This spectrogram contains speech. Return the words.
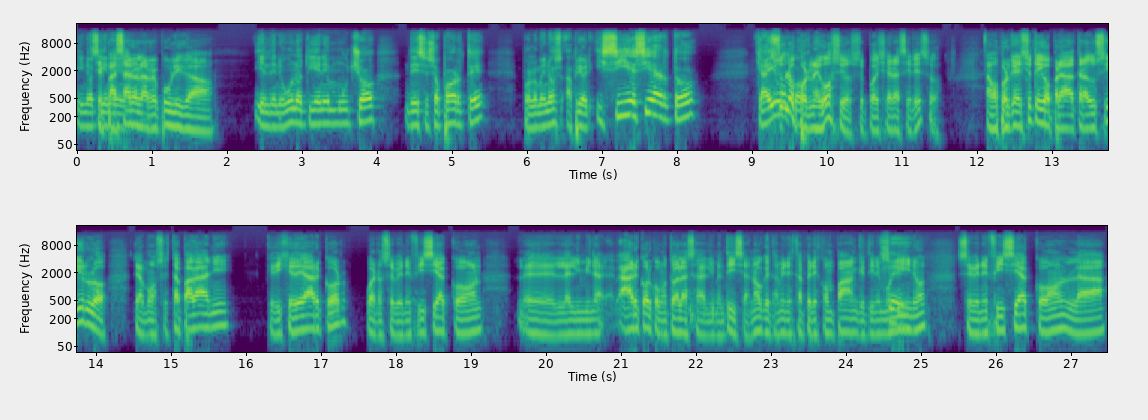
Y no Se tiene- pasaron la República. Y el DNU no tiene mucho de ese soporte, por lo menos a priori. Y sí es cierto que hay un Solo por negocios se puede llegar a hacer eso. Vamos, porque yo te digo, para traducirlo, digamos, está Pagani, que dije de Arcor, bueno, se beneficia con eh, la elimina Arcor, como todas las alimenticias, ¿no? Que también está Pérez Compán, que tiene Sí. molinos, se beneficia con la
